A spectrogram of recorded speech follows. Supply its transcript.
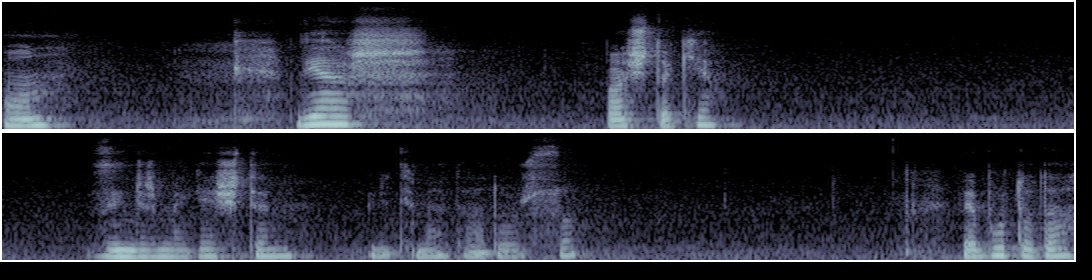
10 diğer baştaki zincirime geçtim. Biritime daha doğrusu. Ve burada da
